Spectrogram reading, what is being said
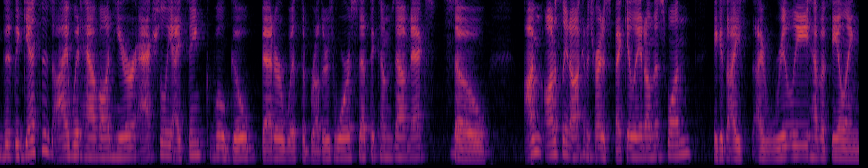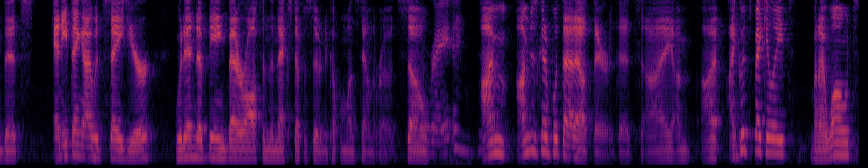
the the guesses I would have on here actually I think will go better with the Brothers War set that comes out next. So I'm honestly not going to try to speculate on this one because I I really have a feeling that anything I would say here would end up being better off in the next episode in a couple months down the road. So right. I'm I'm just gonna put that out there that I I'm I I could speculate, but I won't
